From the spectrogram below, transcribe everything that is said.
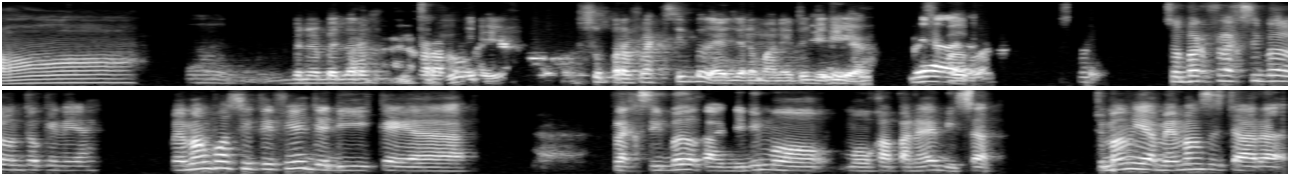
Oh, Bener-bener juga ya. super fleksibel ya Jerman itu jadi Iya. ya. ya banget. super fleksibel untuk ini ya memang positifnya jadi kayak fleksibel kan jadi mau mau kapan aja bisa cuma ya memang secara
